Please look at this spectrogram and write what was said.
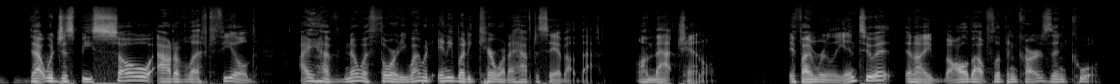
Mm-hmm. That would just be so out of left field. I have no authority. Why would anybody care what I have to say about that on that channel? If I'm really into it and I'm all about flipping cars, then cool.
